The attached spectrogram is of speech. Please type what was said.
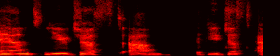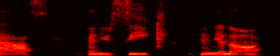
And you just, um, if you just ask and you seek and you knock,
